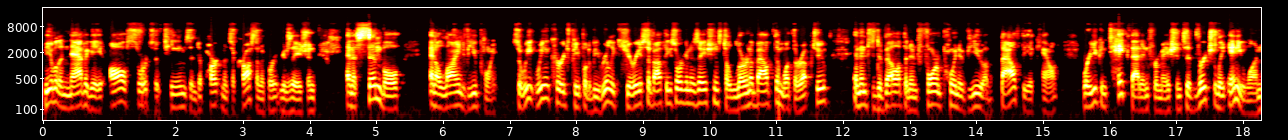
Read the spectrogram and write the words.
be able to navigate all sorts of teams and departments across an organization and assemble an aligned viewpoint. So we, we encourage people to be really curious about these organizations, to learn about them, what they're up to, and then to develop an informed point of view about the account where you can take that information to virtually anyone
